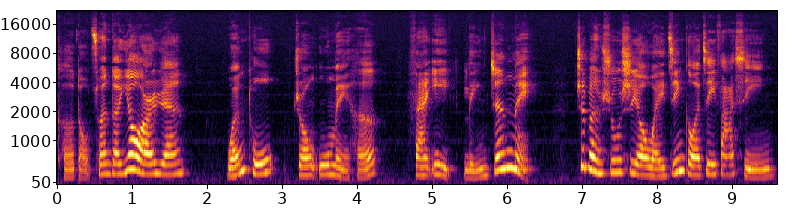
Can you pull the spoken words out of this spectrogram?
《蝌蚪村的幼儿园》，文图中屋美和，翻译林真美。这本书是由维京国际发行。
